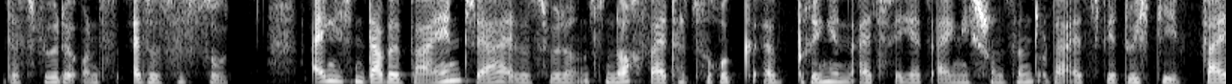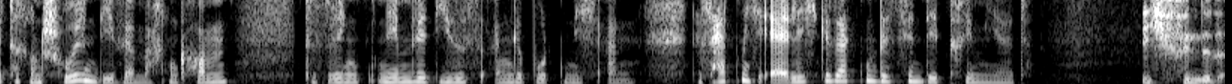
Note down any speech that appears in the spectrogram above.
das würde uns, also es ist so eigentlich ein Double Bind, ja, also es würde uns noch weiter zurückbringen, als wir jetzt eigentlich schon sind oder als wir durch die weiteren Schulden, die wir machen, kommen. Deswegen nehmen wir dieses Angebot nicht an. Das hat mich ehrlich gesagt ein bisschen deprimiert. Ich finde,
